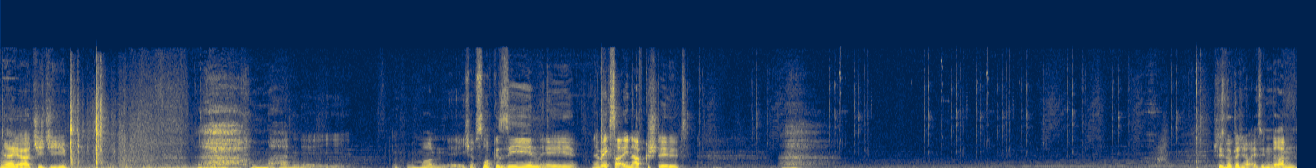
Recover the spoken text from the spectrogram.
Ja, ja, GG. Ach, Mann, ey. Mann, ey. Ich hab's noch gesehen, ey. Ich hab extra einen abgestellt. Schließen wir gleich noch eins hinten dran.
